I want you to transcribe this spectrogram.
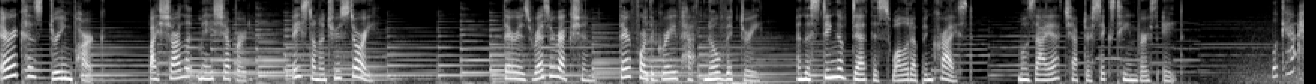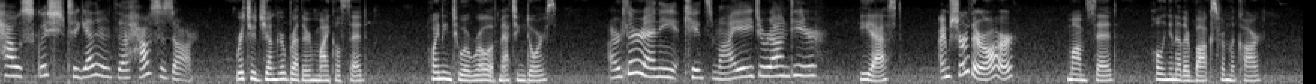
Erica's Dream Park by Charlotte May Shepard, based on a true story. There is resurrection, therefore the grave hath no victory, and the sting of death is swallowed up in Christ. Mosiah chapter 16, verse 8. Look at how squished together the houses are. Richard's younger brother, Michael, said, pointing to a row of matching doors. Are there any kids my age around here? He asked. I'm sure there are. Mom said, pulling another box from the car.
